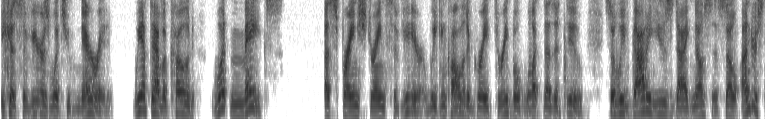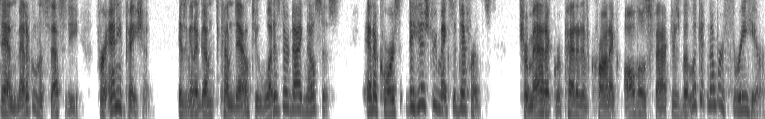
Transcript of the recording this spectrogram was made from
because severe is what you've narrated. We have to have a code. What makes a sprain strain severe? We can call it a grade three, but what does it do? So we've got to use diagnosis. So understand medical necessity for any patient is going to come, down to what is their diagnosis? And of course, the history makes a difference traumatic, repetitive, chronic, all those factors. But look at number three here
